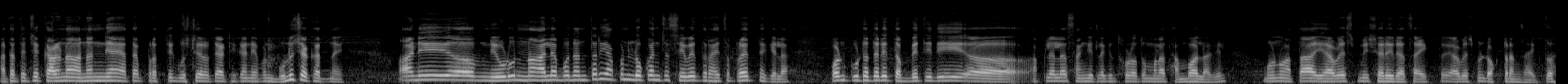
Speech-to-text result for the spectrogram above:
आता त्याचे कारण अनन्य आहे. आता प्रत्येक गोष्टीवर त्या ठिकाणी आपण बोलू शकत नाही. आणि निवडून न आल्यानंतरही आपण लोकांच्या सेवेत राहायचा प्रयत्न केला. पण कुठंतरी तब्येतीने आपल्याला सांगितलं की थोडं तुम्हाला थांबावं लागेल. म्हणून आता यावेळेस मी शरीराचा ऐकतो यावेळेस मी डॉक्टरांचा ऐकतो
